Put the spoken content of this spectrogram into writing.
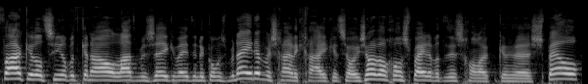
vaker wilt zien op het kanaal, laat het me zeker weten in de comments beneden. Waarschijnlijk ga ik het sowieso wel gewoon spelen, want het is gewoon een leuk uh, spel.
